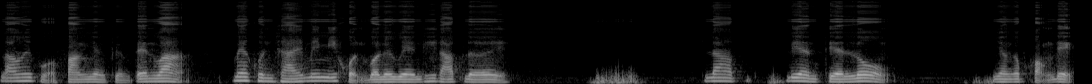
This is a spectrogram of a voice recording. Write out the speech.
เล่าให้ผัวฟังอย่างตื่นเต้นว่า แม่คนใช้ไม่มีขนบริเวณที่รับเลยลาบเลี่ยนเตียนโล่งยังกับของเด็ก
